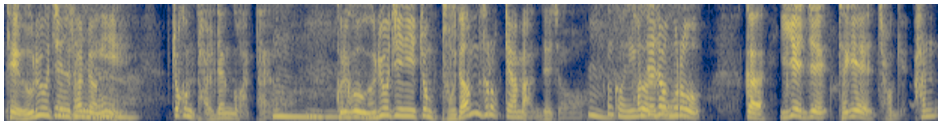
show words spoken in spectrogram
대의료진 설명이 조금 덜 된 것 같아요. 음. 그리고 의료진이 좀 부담스럽게 하면 안 되죠. 음. 그러니까 선제적으로 그러니까 이게 이제 되게 저기 한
